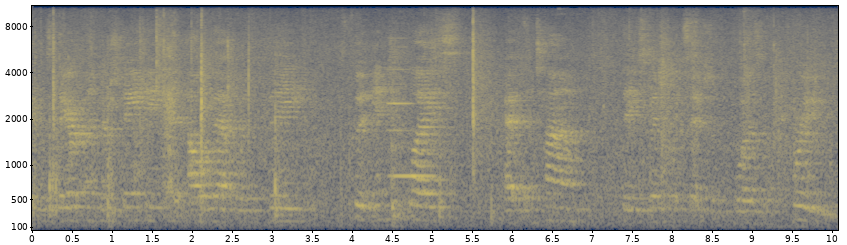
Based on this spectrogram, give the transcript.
it was their understanding that all of that would be put into place at the time the special exception was approved,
